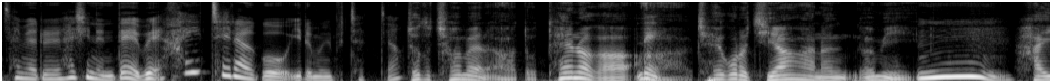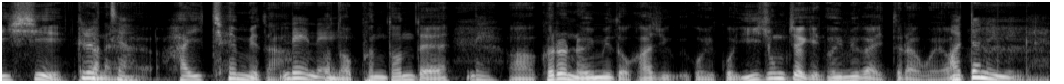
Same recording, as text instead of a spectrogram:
참여를 하시는데 왜 하이체라고 이름을 붙였죠? 저도 처음에는 아, 또 테너가 네. 아, 최고로 지향하는 음이 음, 하이시, 그렇죠. 그러니까 high C입니다. 네네. 그 높은 돈데 네. 어, 그런 의미도 가지고 있고 이중적인 의미가 있더라고요. 어떤 의미인가요?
